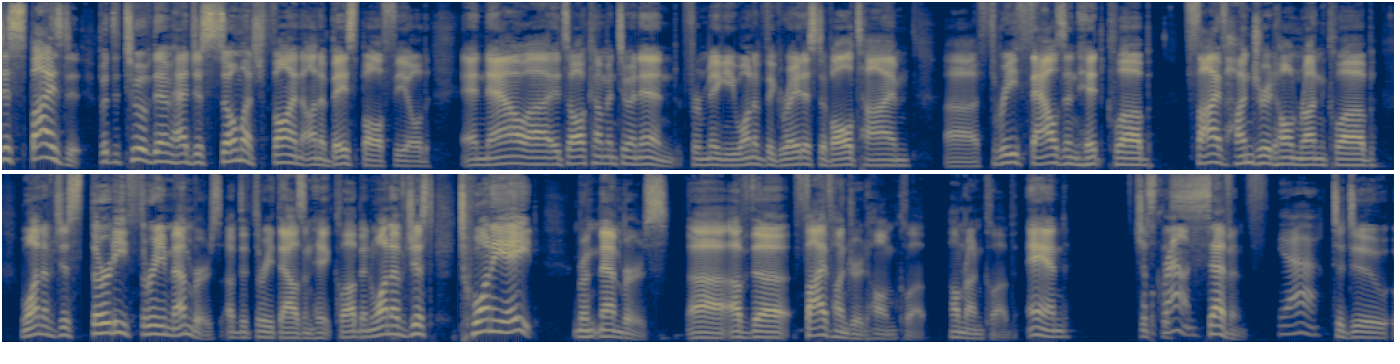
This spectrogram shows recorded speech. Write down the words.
despised it. But the two of them had just so much fun on a baseball field. And now uh, it's all coming to an end for Miggy, one of the greatest of all time. Uh, 3,000 hit club, 500 home run club, one of just 33 members of the 3,000 hit club, and one of just 28 members uh, of the 500 home club, home run club. And just seventh Yeah. to do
